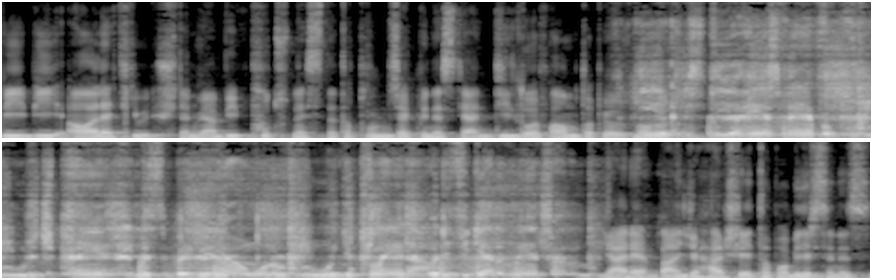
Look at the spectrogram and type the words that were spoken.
bir bir alet gibi düşünelim. Yani bir put nesne tapılacak bir nesne yani dildo falan mı tapıyoruz? Ne oluyor? Yani bence her şeyi tapabilirsiniz.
